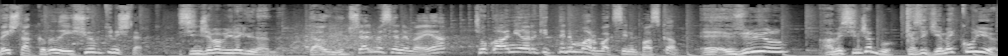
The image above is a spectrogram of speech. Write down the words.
5 dakikada değişiyor bütün işler. Sincap'a bile güvenme. Ya yükselme sen hemen ya. Çok ani hareketlerin var bak senin Pascal. E, üzülüyorum. Abi sincap bu. Kazık yemek koyuyor.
